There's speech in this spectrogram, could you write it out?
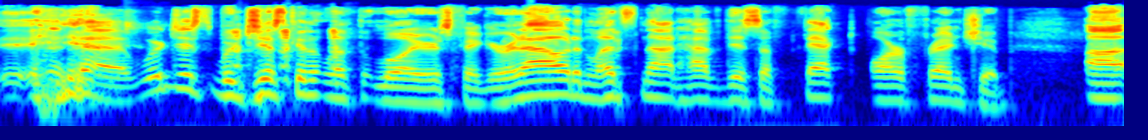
yeah, we're just we're just gonna let the lawyers figure it out, and let's not have this affect our friendship. Uh,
